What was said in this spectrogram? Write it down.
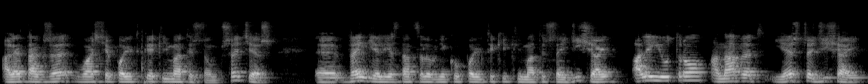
ale także właśnie politykę klimatyczną. Przecież e, węgiel jest na celowniku polityki klimatycznej dzisiaj, ale jutro, a nawet jeszcze dzisiaj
